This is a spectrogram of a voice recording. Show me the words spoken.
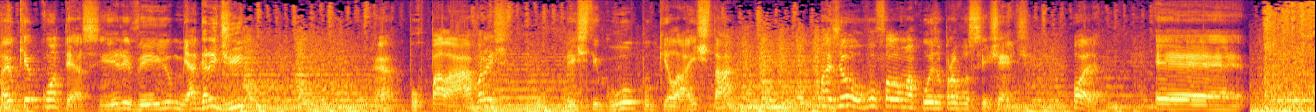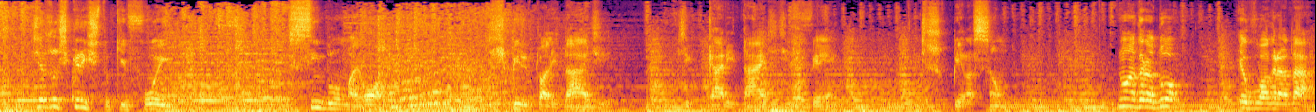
Aí o que acontece? Ele veio me agredir né, por palavras neste grupo que lá está. Mas eu vou falar uma coisa para você, gente. Olha, é... Jesus Cristo, que foi o símbolo maior espiritualidade, de caridade, de fé, de superação, não agradou? Eu vou agradar.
